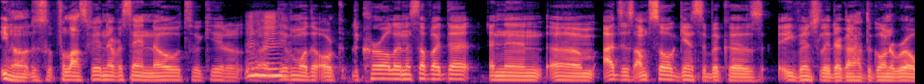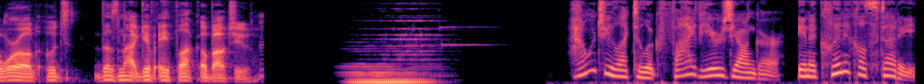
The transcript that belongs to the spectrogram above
you know this philosophy of never saying no to a kid or mm-hmm. like, give them the or the curling and stuff like that. And then um, i just i'm so against it because eventually they're gonna have to go in the real world which does not give a fuck about you. How would you like to look five years younger? In a clinical study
